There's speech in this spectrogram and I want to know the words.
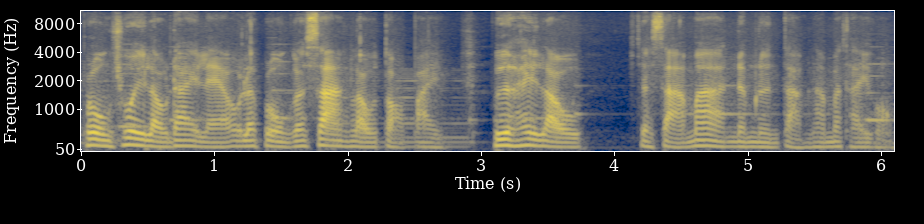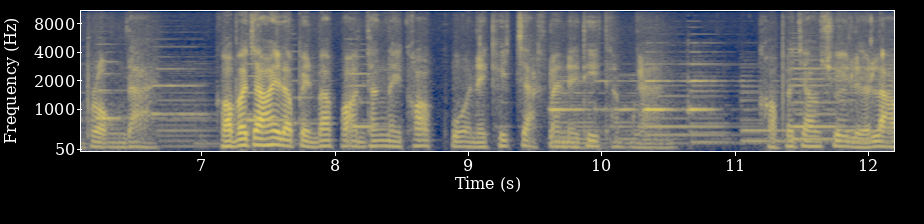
พระองค์ช่วยเราได้แล้ว และพระองค์ก็สร้างเราต่อไป เพื่อให้เราจะสามารถดำเนินตามน้ำพระทัยของพระองค์ได้ ขอพระเจ้าให้เราเป็นพระพรทั้งในครอบครัวในคริสตจักรและในที่ทำงาน ขอพระเจ้าช่วยเหลือเรา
